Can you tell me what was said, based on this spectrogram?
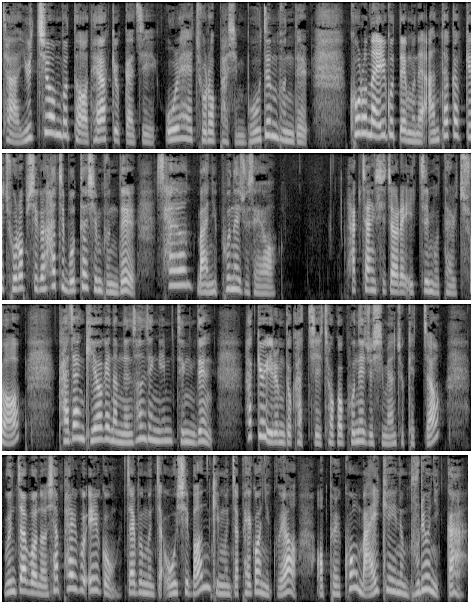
자, 유치원부터 대학교까지 올해 졸업하신 모든 분들, 코로나19 때문에 안타깝게 졸업식을 하지 못하신 분들, 사연 많이 보내주세요. 학창 시절에 잊지 못할 추억, 가장 기억에 남는 선생님 등등 학교 이름도 같이 적어 보내주시면 좋겠죠? 문자번호 샵8910, 짧은 문자 50원, 긴 문자 100원이고요. 어플콩 마이케이는 무료니까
